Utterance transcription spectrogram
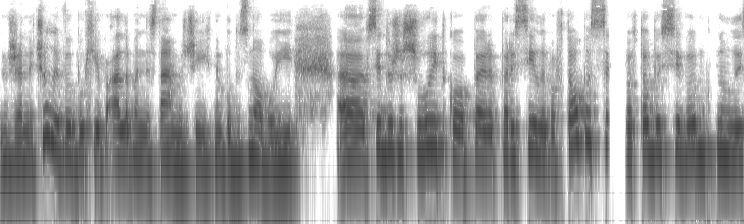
вже не чули вибухів, але ми не знаємо, чи їх не буде знову. І всі дуже швидко пер- пересіли в автобуси. В автобусі вимкнули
